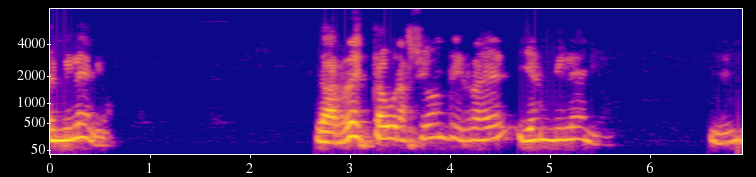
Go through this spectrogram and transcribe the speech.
El milenio. La restauración de Israel y el milenio. ¿Mm?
